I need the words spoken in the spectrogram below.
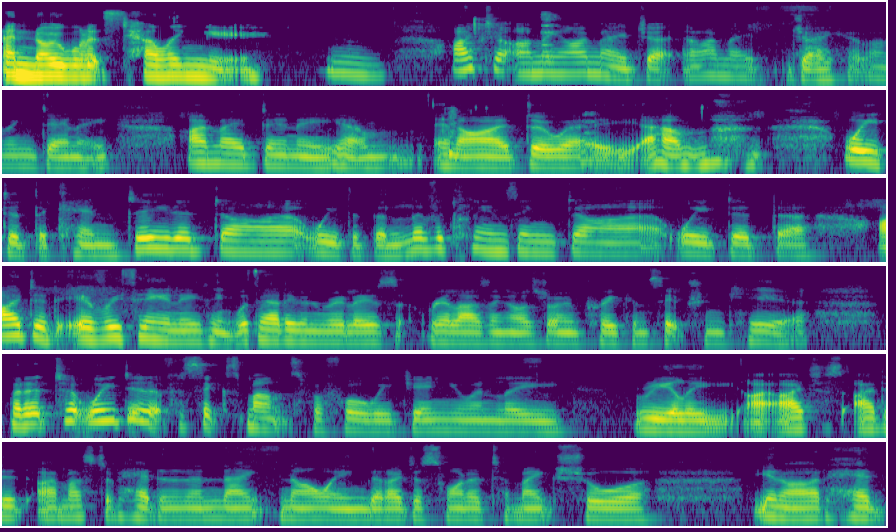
and know what it's telling you. Mm. I, I mean, I made ja- I made Jacob. I mean, Danny. I made Danny um, and I do a. Um, we did the Candida diet. We did the liver cleansing diet. We did the. I did everything and anything without even realize, realizing I was doing preconception care. But it took. We did it for six months before we genuinely, really. I, I just. I did. I must have had an innate knowing that I just wanted to make sure, you know, I'd had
